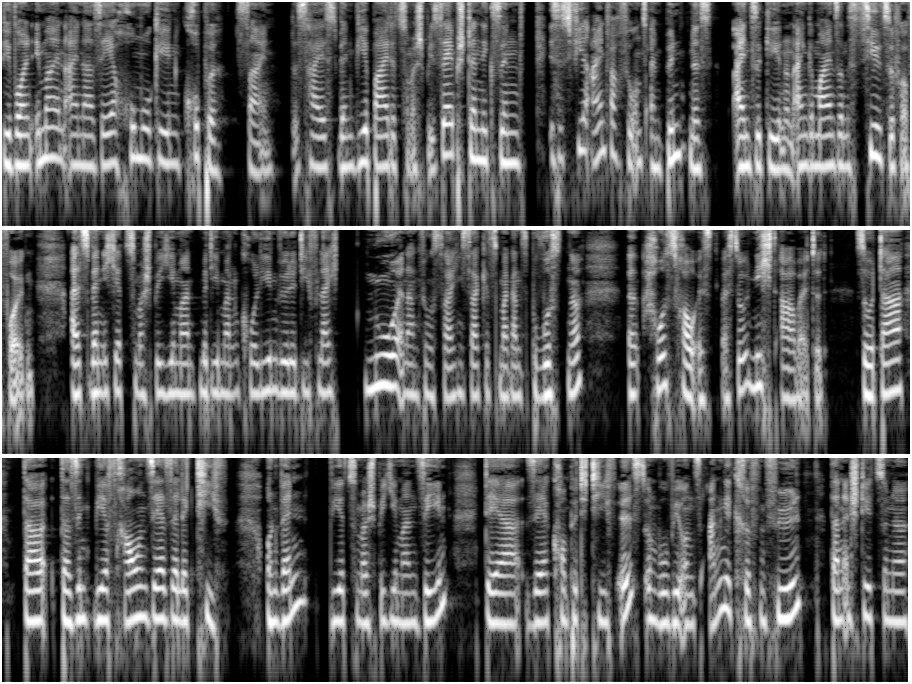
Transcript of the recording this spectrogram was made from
wir wollen immer in einer sehr homogenen Gruppe sein. Das heißt, wenn wir beide zum Beispiel selbstständig sind, ist es viel einfacher für uns, ein Bündnis einzugehen und ein gemeinsames Ziel zu verfolgen, als wenn ich jetzt zum Beispiel jemand mit jemandem koalieren würde, die vielleicht nur, in Anführungszeichen, ich sage jetzt mal ganz bewusst, ne, äh, Hausfrau ist, weißt du, nicht arbeitet. So, da, da, da sind wir Frauen sehr selektiv. Und wenn wir zum Beispiel jemanden sehen, der sehr kompetitiv ist und wo wir uns angegriffen fühlen, dann entsteht so eine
